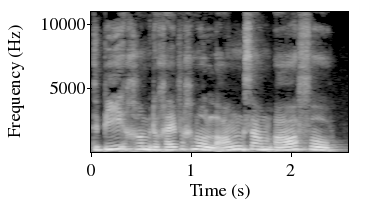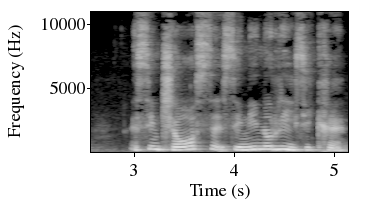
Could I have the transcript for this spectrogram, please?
Dabei kann man doch einfach mal langsam anfangen. Es sind Chancen, es sind nicht nur Risiken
